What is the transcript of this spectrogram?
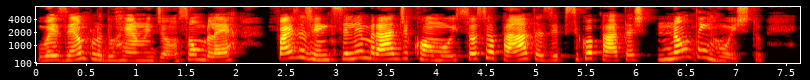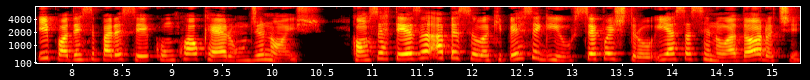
O exemplo do Henry Johnson Blair faz a gente se lembrar de como os sociopatas e psicopatas não têm rosto e podem se parecer com qualquer um de nós. Com certeza, a pessoa que perseguiu, sequestrou e assassinou a Dorothy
